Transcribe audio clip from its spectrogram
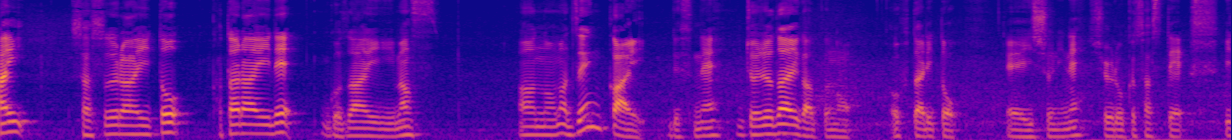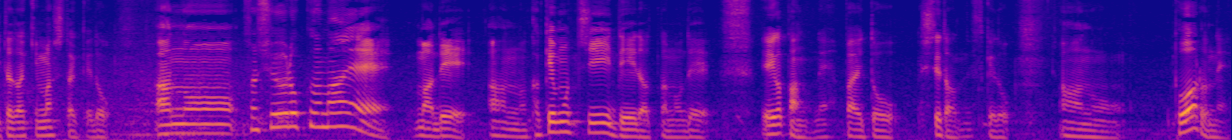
はい、さすらいと語らいでございます。あの、まあ、前回ですね、ジョジョ大学のお二人と、えー一緒にね、収録させていただきましたけど、あのその収録前まで、あの、掛け持ちデーだったので、映画館のね、バイトをしてたんですけど、あの、とあるね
